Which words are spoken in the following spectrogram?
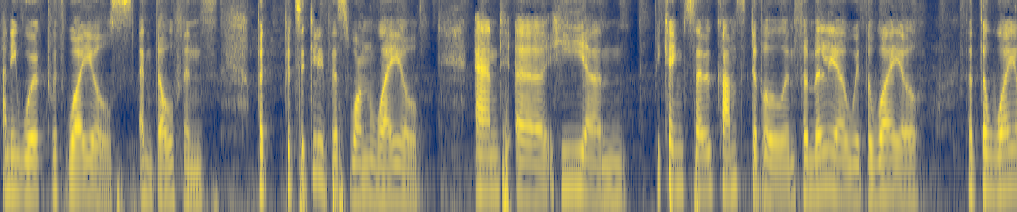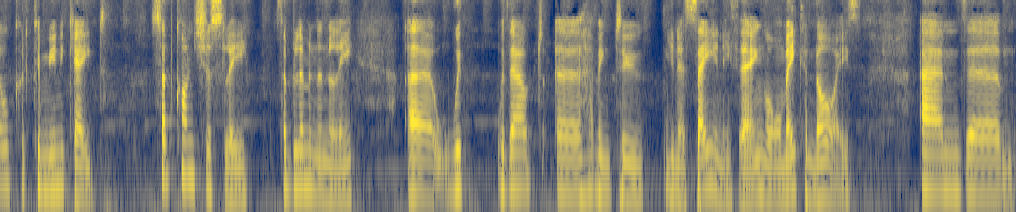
and he worked with whales and dolphins, but particularly this one whale, and uh, he. Um, became so comfortable and familiar with the whale that the whale could communicate subconsciously, subliminally, uh, with without uh, having to, you know, say anything or make a noise. And um,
